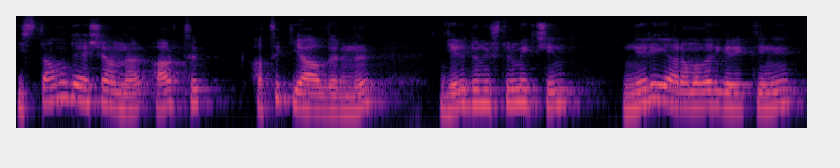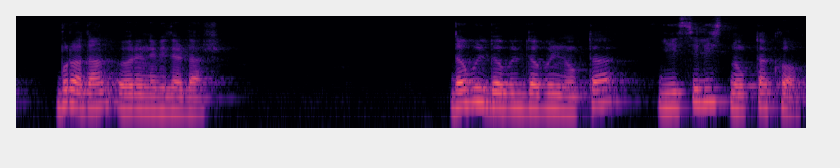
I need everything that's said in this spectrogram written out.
İstanbul'da yaşayanlar artık atık yağlarını geri dönüştürmek için nereyi aramaları gerektiğini buradan öğrenebilirler. www.yesilist.com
